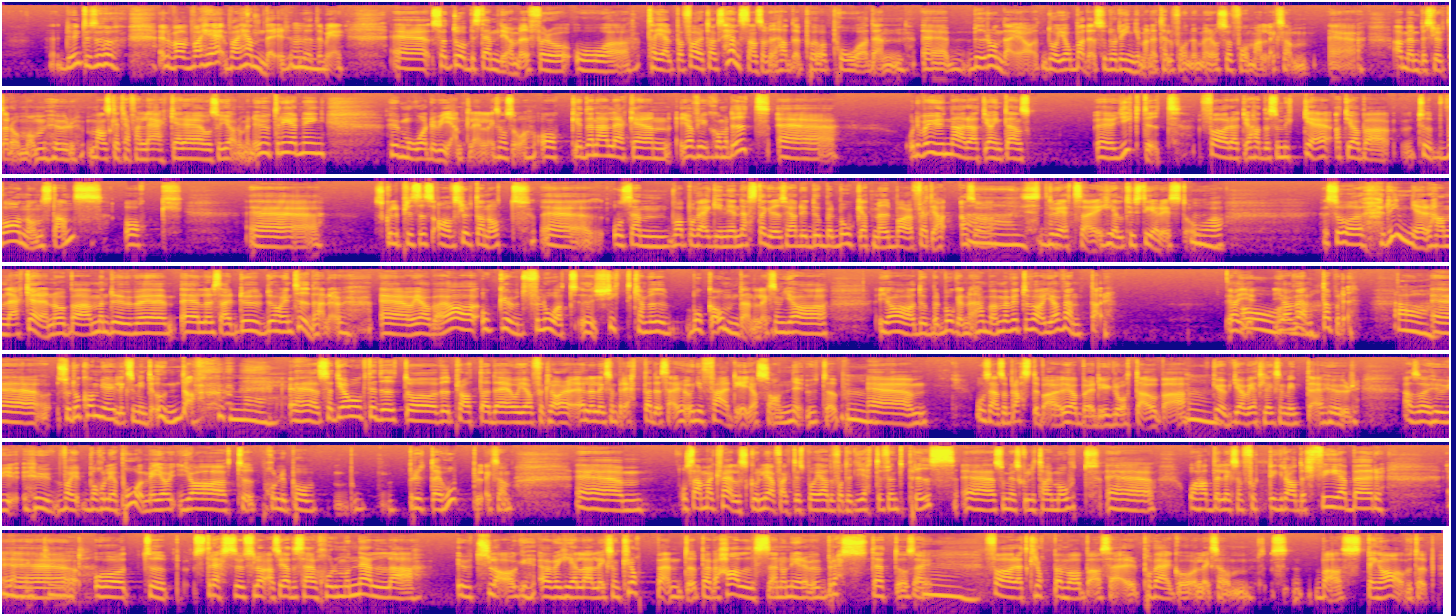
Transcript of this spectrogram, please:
du är inte så, eller vad, vad, vad händer lite mer? Eh, så då bestämde jag mig för att, att ta hjälp av företagshälsan som vi hade på, på den eh, byrån där jag då jobbade. Så då ringer man ett telefonnummer och så får man liksom, eh, ja, men besluta dem om hur man ska träffa en läkare och så gör de en utredning. Hur mår du egentligen? Liksom så. Och den här läkaren, jag fick komma dit eh, och det var ju nära att jag inte ens eh, gick dit. För att jag hade så mycket att jag bara typ var någonstans och eh, skulle precis avsluta något eh, och sen var på väg in i nästa grej. Så jag hade dubbelbokat mig bara för att jag, alltså, Ah, du vet, så här, helt hysteriskt. Och så ringer han läkaren och bara, men du, eh, eller så här, du, du har en tid här nu. Eh, och jag bara, ja, åh gud, förlåt, Eh, shit, kan vi boka om den? Liksom, jag, jag har dubbelbokat mig. Han bara, men vet du vad, jag väntar. Jag, Åh, jag väntar på dig. Eh, så då kom jag ju liksom inte undan. Eh, Så jag åkte dit och vi pratade och jag förklarade, eller liksom berättade så här, ungefär det jag sa nu. Typ. Eh, och sen så brast det bara. Jag började ju gråta och bara, gud jag vet liksom inte hur, alltså hur, hur, vad, vad håller jag på med? Jag, jag typ håller på att bryta ihop liksom. Eh, och samma kväll skulle jag faktiskt på, jag hade fått ett jättefint pris eh, som jag skulle ta emot. Eh, och hade liksom 40 graders feber. Mm, och typ stressutslag, alltså jag hade så här hormonella utslag över hela liksom kroppen, typ över halsen och ner över bröstet. Och så här, mm. För att kroppen var bara så här, på väg att liksom, bara stänga av. Typ.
